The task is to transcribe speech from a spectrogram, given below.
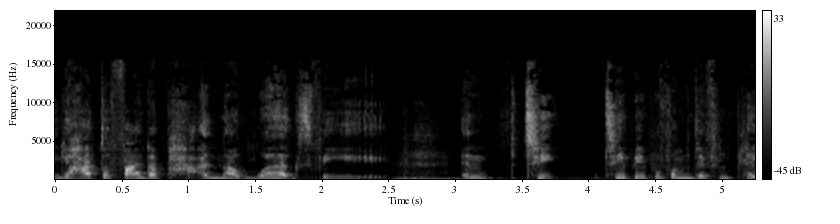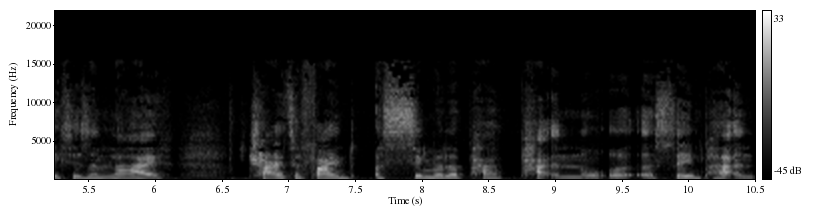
you have to find a pattern that works for you. And two two people from different places in life trying to find a similar pa- pattern or a, a same pattern.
